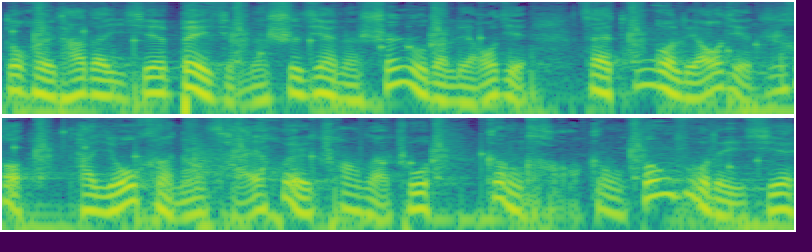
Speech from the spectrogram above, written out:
都会他的一些背景的事件呢深入的了解。在通过了解之后，他有可能才会创造出更好、更丰富的一些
